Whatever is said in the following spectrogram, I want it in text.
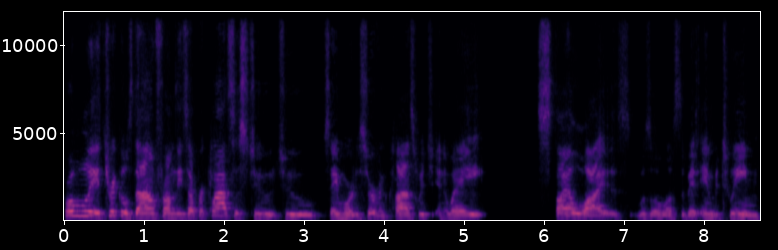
probably it trickles down from these upper classes to to say more the servant class, which in a way, style wise, was almost a bit in between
